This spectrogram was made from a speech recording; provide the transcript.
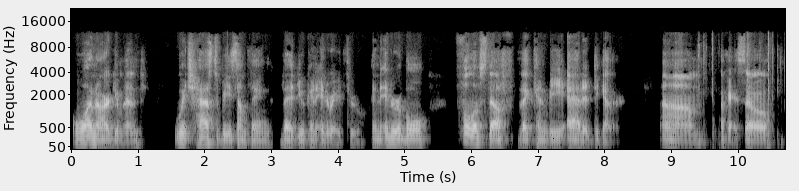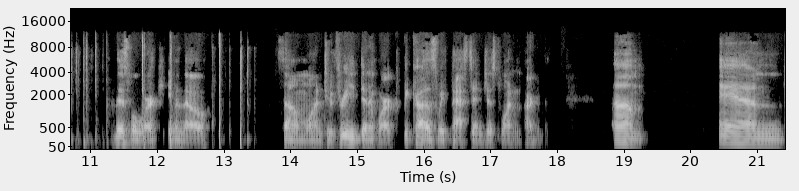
one argument, which has to be something that you can iterate through, an iterable full of stuff that can be added together. Um, okay, so this will work even though sum one, two, three didn't work because we've passed in just one argument. Um, and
